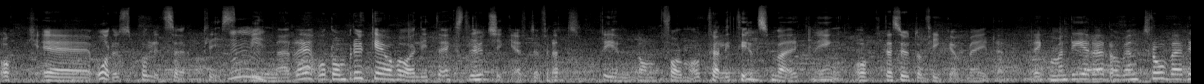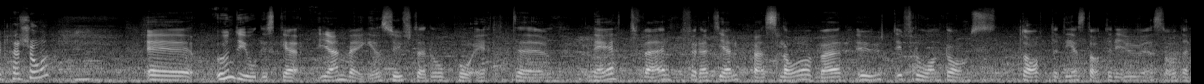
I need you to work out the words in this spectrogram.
Och eh, årets Pulitzerprisvinnare. Mm. och de brukar jag ha lite extra utkik efter för att det är någon form av kvalitetsmärkning. Och dessutom fick jag mig den rekommenderad av en trovärdig person. Eh, underjordiska järnvägen syftar då på ett eh, nätverk för att hjälpa slavar ut ifrån de stater, delstater i USA där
